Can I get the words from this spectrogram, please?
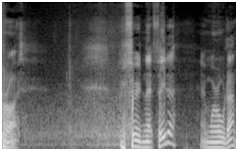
Right, bit of food in that feeder, and we're all done.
